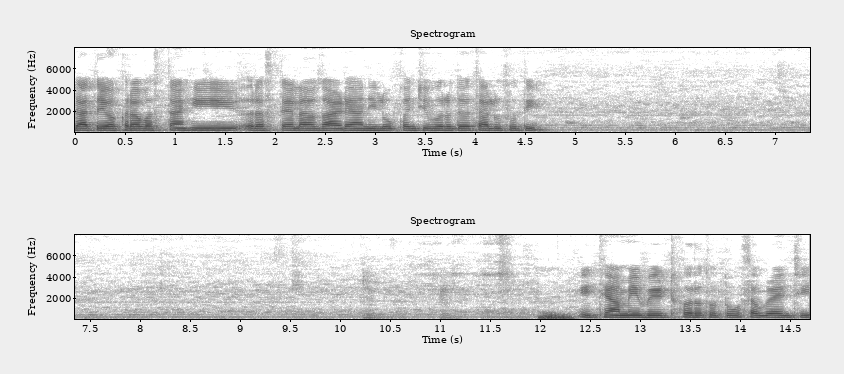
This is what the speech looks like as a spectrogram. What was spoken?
रात्री अकरा वाजता ही रस्त्याला गाड्या आणि लोकांची वर्दळ चालूच होती. इथे आम्ही वेट करत होतो सगळ्यांची.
